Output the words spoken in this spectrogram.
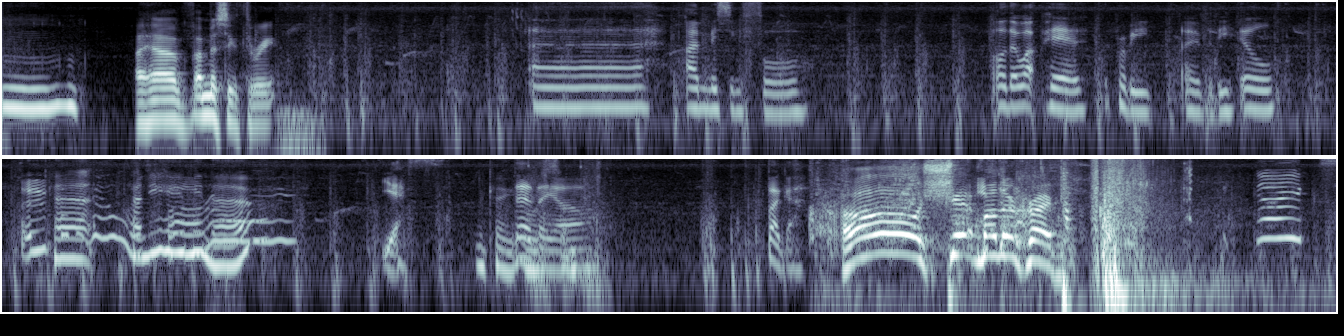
Mm. I have. I'm missing three. Uh, I'm missing four. Oh, they're up here. They're probably over the hill. Over Can, the hill. can you hear me now? Yes. Okay. There they are. Bugger. Oh shit! Mother cripe! Yikes!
